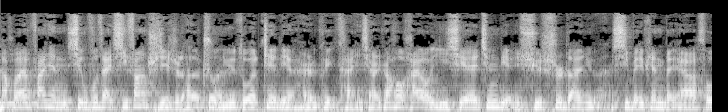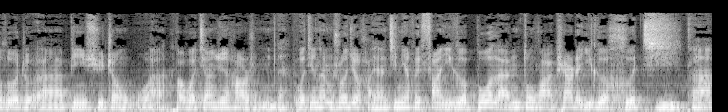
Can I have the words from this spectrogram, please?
但后来发现《幸福在西方》实际是他的处女作，这点还是可以看一下。然后还有一些经典叙事单元，《西北偏北》啊，《搜索者》啊，《宾虚正午》啊，包括《将军号》什么的。我听他们说，就好像今年会放一个波兰动画片的一个合集啊，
